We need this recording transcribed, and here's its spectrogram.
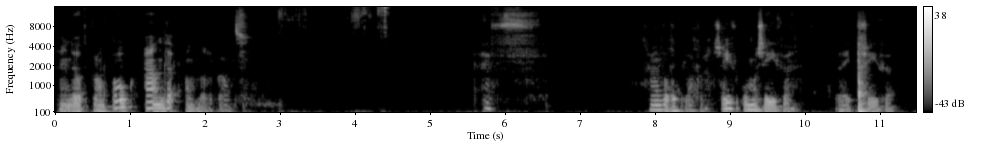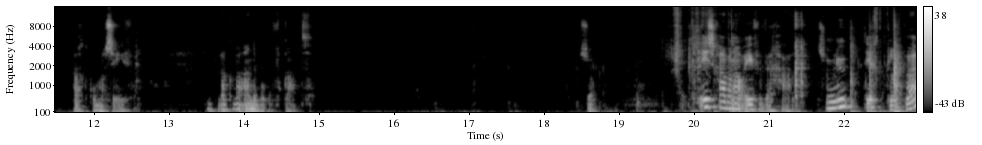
En dat kan ook aan de andere kant. Gaan we opplakken. 7,7 bij 7, 8,7. Die plakken we aan de bovenkant. Zo. Deze gaan we nou even weghalen. Als we hem nu dichtklappen,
